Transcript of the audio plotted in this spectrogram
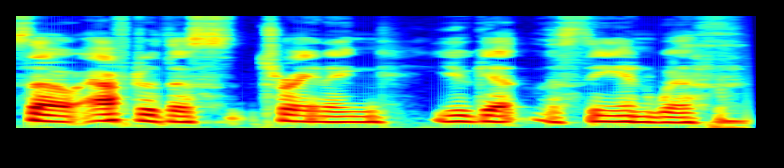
so after this training, you get the scene with.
